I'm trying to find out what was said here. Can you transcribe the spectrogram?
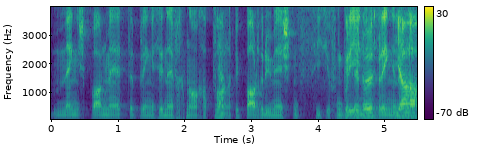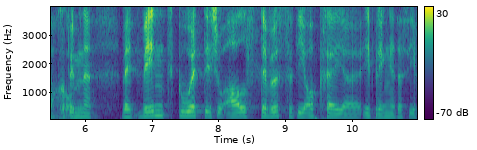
manchmal ein paar Meter bringen, sie einfach nachgefahren. Ja. Bei ein paar, drei meistens sind sie auf dem Green oder wüsste- bringen ja, nach. und bei einem, wenn der Wind gut ist und alles, dann wissen die, okay, äh, ich bringe das ich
